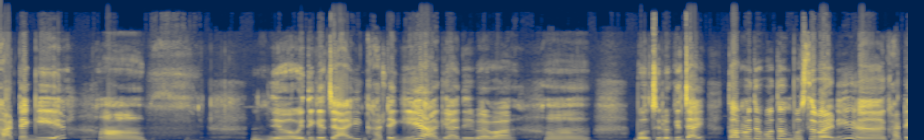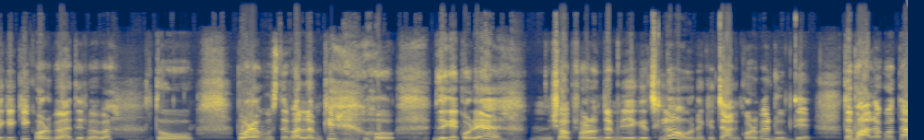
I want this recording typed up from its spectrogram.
ঘাটে গিয়ে ওইদিকে যাই, ঘাটে গিয়ে আগে আদির বাবা বলছিল কি যাই। তো আমরা তো প্রথম বুঝতে পারিনি ঘাটে গিয়ে কী করবে আদির বাবা। তো পরে বুঝতে পারলাম কি, ও জেগে করে সব সরঞ্জাম নিয়ে গেছিল নাকি চান করবে ডুব দিয়ে। তো ভালো কথা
